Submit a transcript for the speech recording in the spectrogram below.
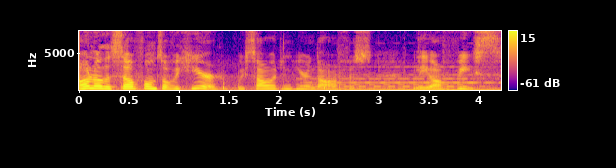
Oh no, the cell phone's over here. We saw it in here in the office. The office.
